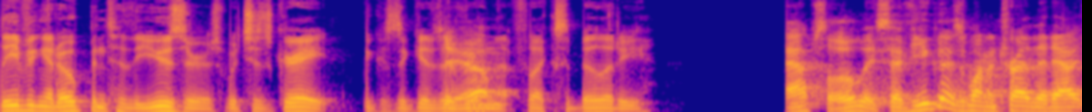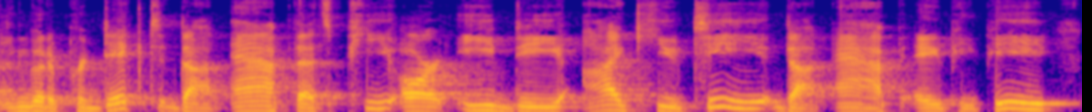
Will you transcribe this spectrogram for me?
leaving it open to the users, which is great because it gives yeah. everyone that flexibility. Absolutely. So if you guys want to try that out, you can go to prediqt.app. That's P R E D I Q T dot app, A-P-P,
